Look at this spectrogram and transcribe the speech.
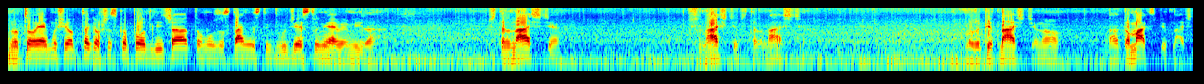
No to jak mu się od tego wszystko poodlicza, to mu zostanie z tych 20, nie wiem ile. 14, 13, 14, może 15, no, ale to maks 15.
